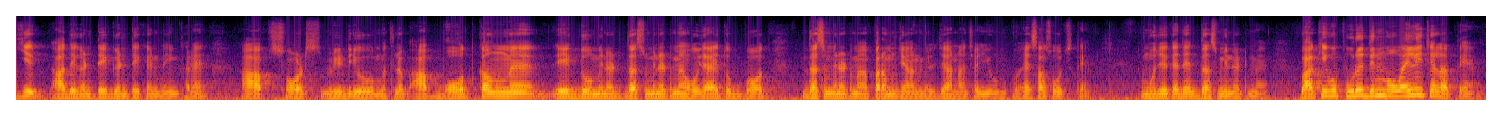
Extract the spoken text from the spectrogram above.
ये आधे घंटे, एक घंटे के नहीं करें। आप शॉर्ट्स वीडियो मतलब आप बहुत कम में एक, दो मिनट, दस मिनट में हो जाए तो बहुत, दस मिनट में परम ज्ञान मिल जाना चाहिए उनको, ऐसा सोचते हैं। तो मुझे कहते हैं दस मिनट में। बाकी वो पूरे दिन मोबाइल ही चलाते हैं।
